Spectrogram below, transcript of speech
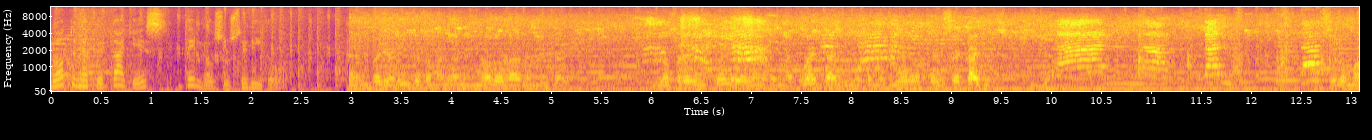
no tener detalles de lo sucedido. Un periodista esta mañana no lograron entrar. Yo pregunté en la puerta y lo que me dijeron es que se. Eso es lo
